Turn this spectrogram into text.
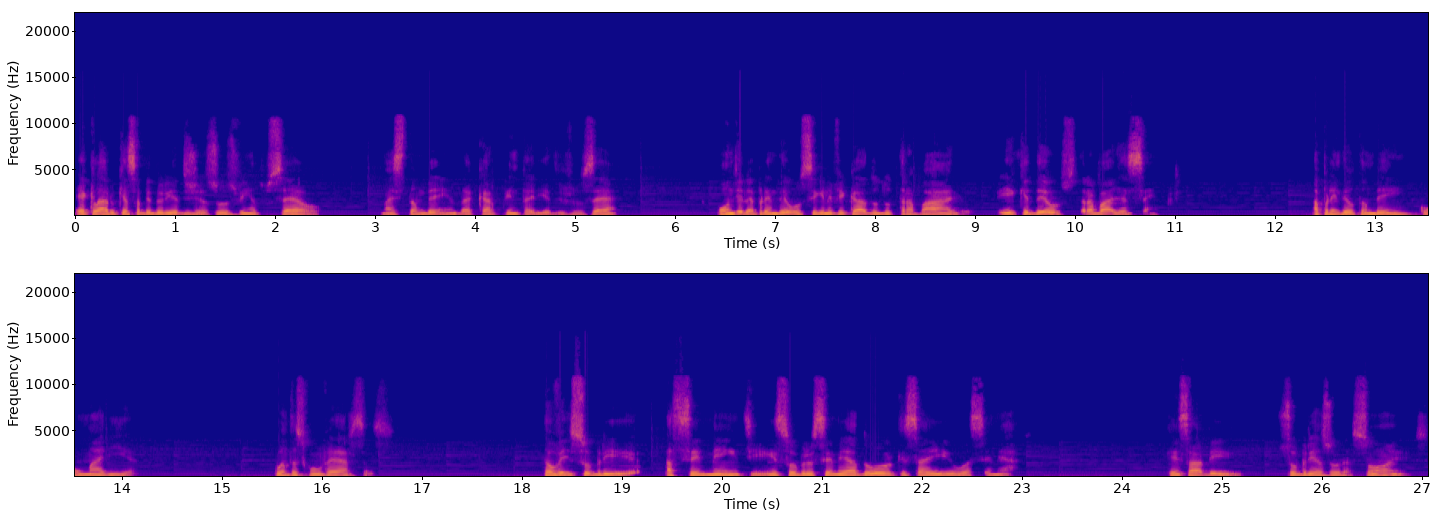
É claro que a sabedoria de Jesus vinha do céu, mas também da carpintaria de José, onde ele aprendeu o significado do trabalho e que Deus trabalha sempre. Aprendeu também com Maria. Quantas conversas! Talvez sobre a semente e sobre o semeador que saiu a semear. Quem sabe sobre as orações,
